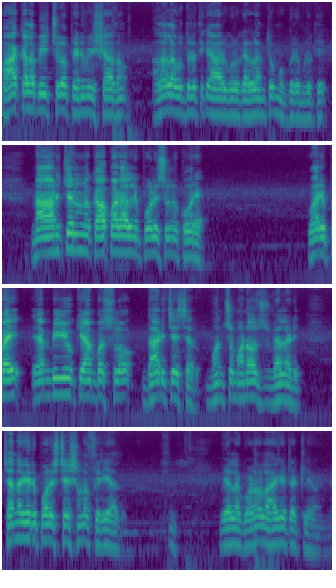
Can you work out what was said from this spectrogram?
పాకల బీచ్లో పెను విషాదం. అలల ఉధృతికి ఆరుగురు గల్లంతు ముగ్గురు మృతి. నా అనుచరులను కాపాడాలని పోలీసులను కోరా. వారిపై ఎంబీయూ క్యాంపస్లో దాడి చేశారు. మంచు మనోజ్ వెల్లడి. చంద్రగిరి పోలీస్ స్టేషన్లో ఫిర్యాదు. వీళ్ళ గొడవలు ఆగేటట్లేవండి.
